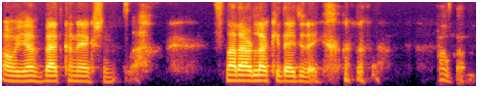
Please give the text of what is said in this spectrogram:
Oh, you have bad connection. It's not our lucky day today. Oh, Problem.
